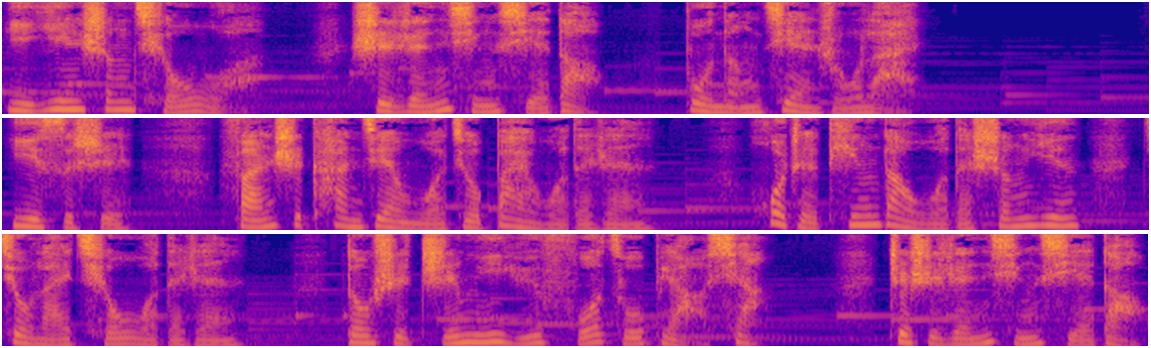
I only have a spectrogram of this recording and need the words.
以音声求我，是人行邪道，不能见如来。意思是，凡是看见我就拜我的人，或者听到我的声音就来求我的人，都是执迷于佛祖表象，这是人行邪道，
